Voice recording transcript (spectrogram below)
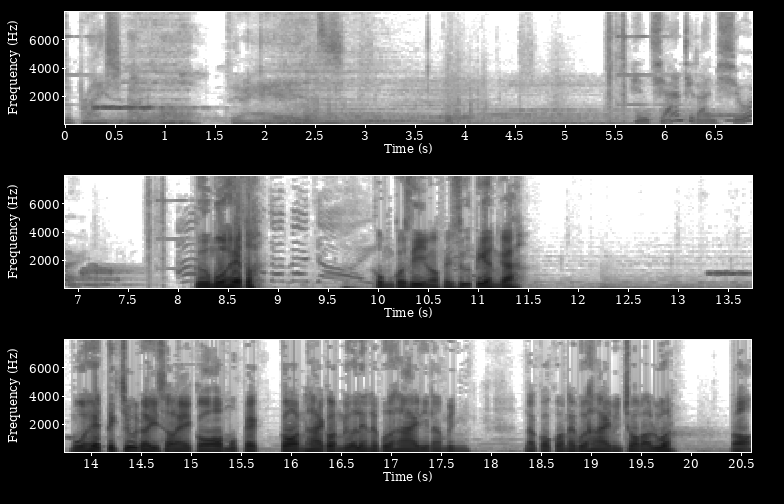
A price on all their heads. Enchanted, I'm sure. Cứ mua hết rồi. Không có gì mà phải giữ tiền cả. Mua hết tích chữ đấy sau này có một cái con hai con nữa lên level 2 thì là mình là có con level 2 mình cho vào luôn. Đó.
